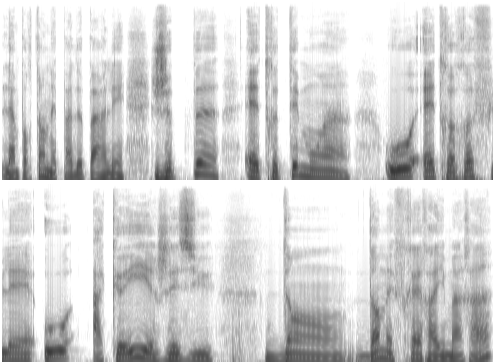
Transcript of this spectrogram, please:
l'important n'est pas de parler. Je peux être témoin ou être reflet ou accueillir Jésus dans, dans mes frères Aymara,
